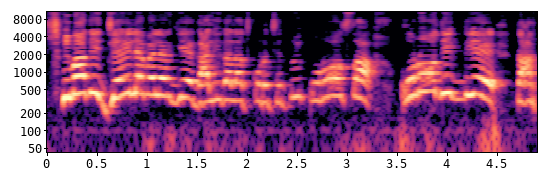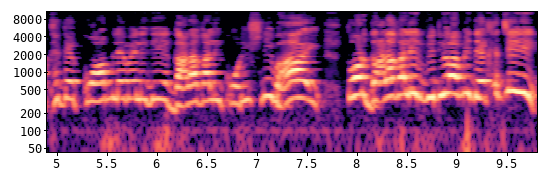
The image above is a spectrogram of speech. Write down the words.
সীমাদি যেই লেভেলের গিয়ে গালিগালাজ করেছে, তুই কোনো সা- কোনো দিক দিয়ে তার থেকে কম লেভেলে গিয়ে গালাগালি করিসনি ভাই? তোর গালাগালির ভিডিও আমি দেখেছি,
